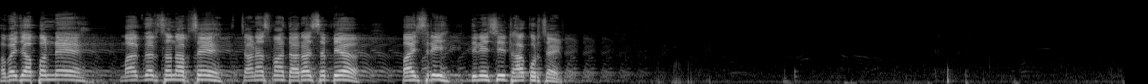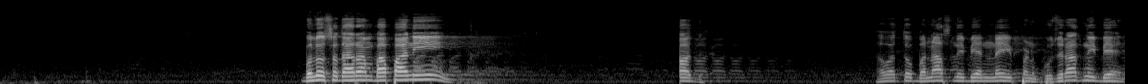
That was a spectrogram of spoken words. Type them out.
હવે જ આપણને માર્ગદર્શન આપશે ચાણસમાં ધારાસભ્ય ભાઈ શ્રી દિનેશજી ઠાકોર સાહેબ. બોલો સદારામ બાપાની. હવે તો બનાસની બેન નહીં, પણ ગુજરાતની બેન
